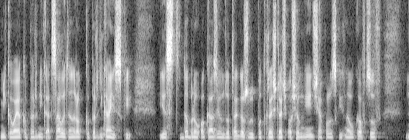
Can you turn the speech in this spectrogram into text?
Mikołaja Kopernika. Cały ten rok kopernikański jest dobrą okazją do tego, żeby podkreślać osiągnięcia polskich naukowców y,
